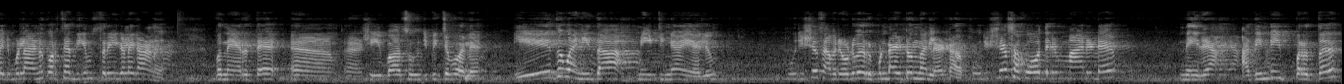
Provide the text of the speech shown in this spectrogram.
വരുമ്പോഴാണ് കുറച്ചധികം സ്ത്രീകളെ കാണുക. ഇപ്പൊ നേരത്തെ ഷീബ സൂചിപ്പിച്ച പോലെ ഏത് വനിതാ മീറ്റിംഗ് ആയാലും പുരുഷ അവരോട് വെറുപ്പുണ്ടായിട്ടൊന്നുമല്ല കേട്ടോ പുരുഷ സഹോദരന്മാരുടെ നിര. അതിന്റെ ഇപ്പുറത്ത്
